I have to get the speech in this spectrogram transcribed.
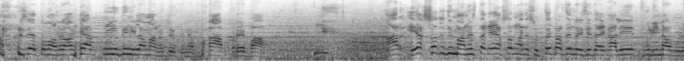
মানুষ এত মানুষ। আমি আর কোনোদিন নিলাম মানুষ দেখি না। বাপরে বাপ। আর একশো যদি মানুষ থাকে, একশোর মাঝে সত্তর পার্সেন্ট রয়েছে যায় খালি পুরি না পুরি,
